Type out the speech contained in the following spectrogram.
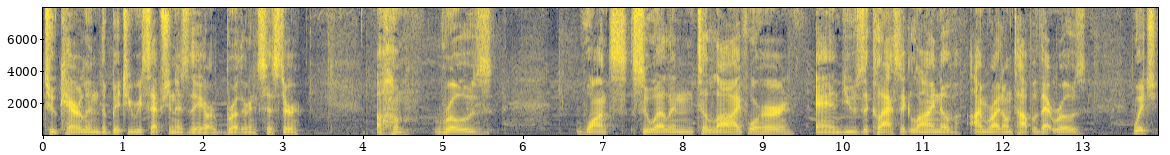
to Carolyn, the bitchy receptionist. They are brother and sister. Um, Rose wants Sue Ellen to lie for her and use the classic line of "I'm right on top of that Rose," which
